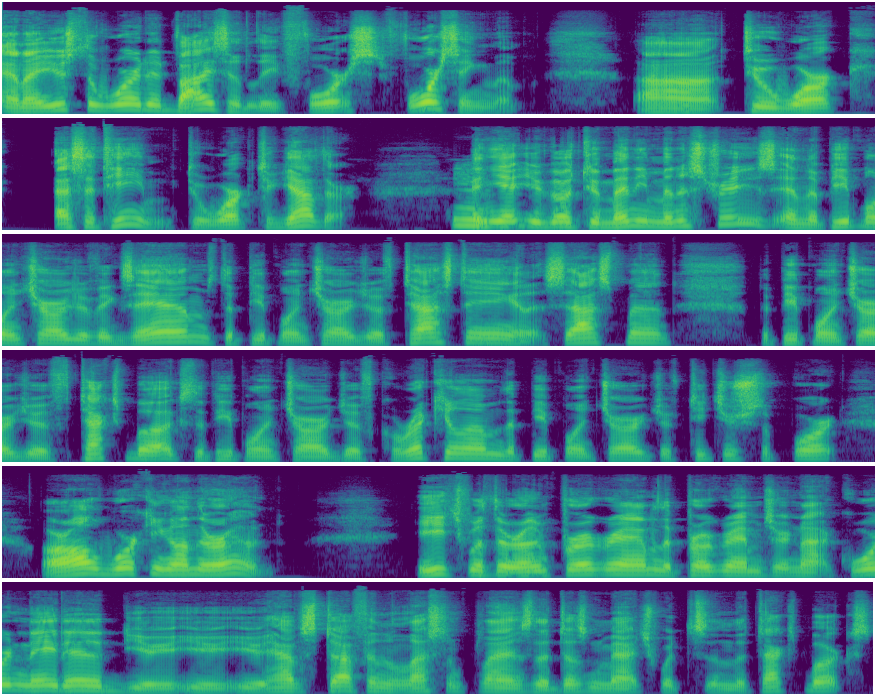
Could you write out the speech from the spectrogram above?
and I use the word advisedly, force, forcing them uh, to work as a team, to work together. Mm. And yet you go to many ministries and the people in charge of exams, the people in charge of testing and assessment, the people in charge of textbooks, the people in charge of curriculum, the people in charge of teacher support are all working on their own each with their own program. The programs are not coordinated. You you, you have stuff in the lesson plans that doesn't match what's in the textbooks.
